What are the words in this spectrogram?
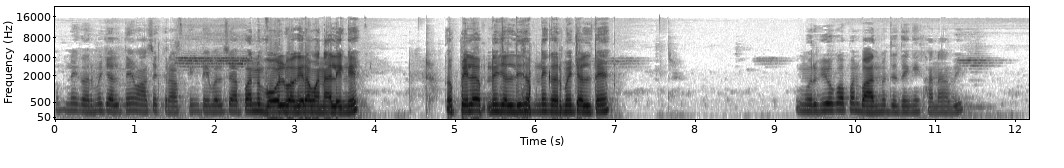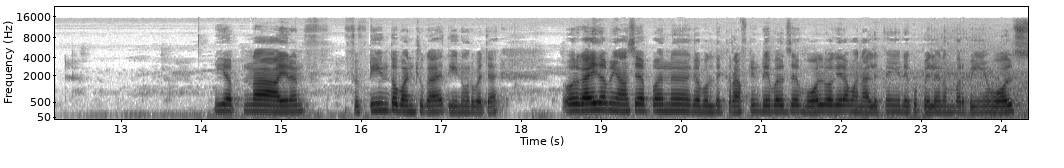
अपने घर में चलते हैं, वहाँ से क्राफ्टिंग टेबल से अपन वॉल वगैरह बना लेंगे। तो पहले अपने, जल्दी से अपने घर में चलते हैं। मुर्गियों को अपन बाद में दे देंगे खाना अभी। ये अपना आयरन फिफ्टीन तो बन चुका है, तीन और बचा है। और गाइज़ अब यहाँ से अपन, क्या बोलते हैं क्राफ्टिंग टेबल से वॉल वगैरह बना लेते हैं। ये देखो पहले नंबर पे ही है वॉल्स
